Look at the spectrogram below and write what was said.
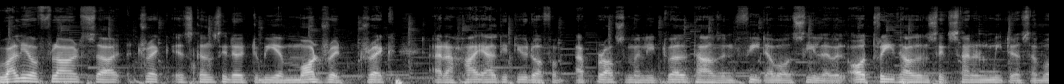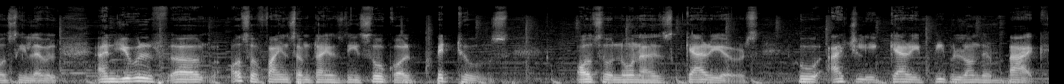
Valley of Flowers uh, trek is considered to be a moderate trek at a high altitude of approximately 12,000 feet above sea level or 3,600 meters above sea level. And you will uh, also find sometimes these so called pittus, also known as carriers, who actually carry people on their back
